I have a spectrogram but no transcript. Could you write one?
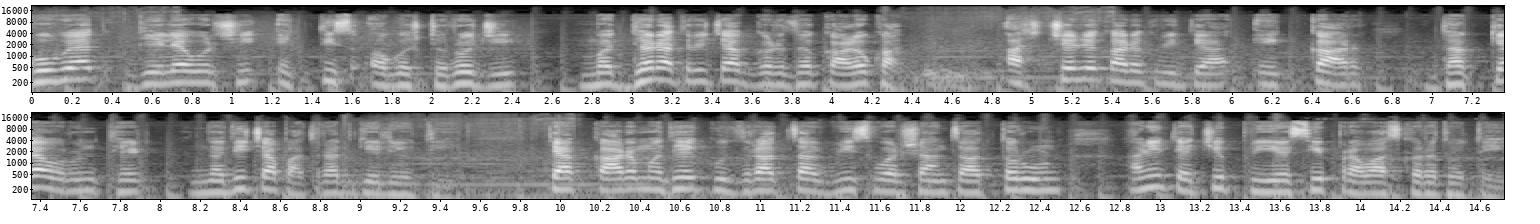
गोव्यात गेल्या वर्षी एकतीस ऑगस्ट रोजी मध्यरात्रीच्या गर्द काळोखात आश्चर्यकारकरित्या एक कार धक्क्यावरून थेट नदीच्या पात्रात गेली होती. त्या कारमध्ये गुजरातचा वीस वर्षांचा तरुण आणि त्याची प्रेयसी प्रवास करत होते.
